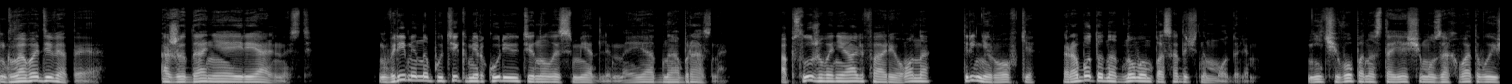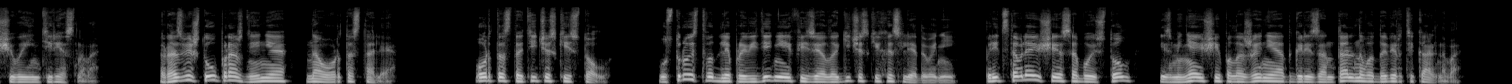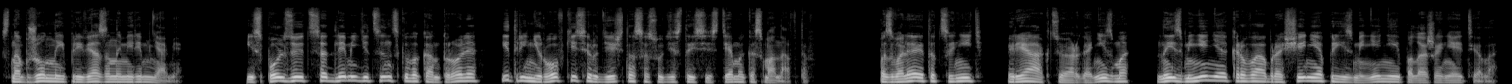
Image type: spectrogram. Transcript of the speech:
Глава 9. Ожидание и реальность. Время на пути к Меркурию тянулось медленно и однообразно. Обслуживание Альфа Ориона, тренировки, работа над новым посадочным модулем. Ничего по-настоящему захватывающего и интересного. Разве что упражнения на ортостоле. Ортостатический стол — устройство для проведения физиологических исследований, представляющее собой стол, изменяющий положение от горизонтального до вертикального, снабженный привязанными ремнями. Используется для медицинского контроля и тренировки сердечно-сосудистой системы космонавтов. Позволяет оценить реакцию организма на изменение кровообращения при изменении положения тела.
